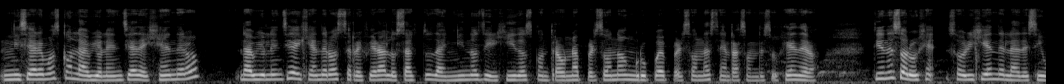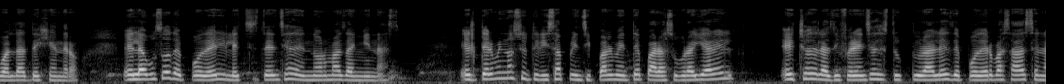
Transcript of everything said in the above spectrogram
iniciaremos con la violencia de género. La violencia de género se refiere a los actos dañinos dirigidos contra una persona o un grupo de personas en razón de su género. Tiene su origen, su origen en la desigualdad de género, el abuso de poder y la existencia de normas dañinas. El término se utiliza principalmente para subrayar el hecho de las diferencias estructurales de poder basadas en,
